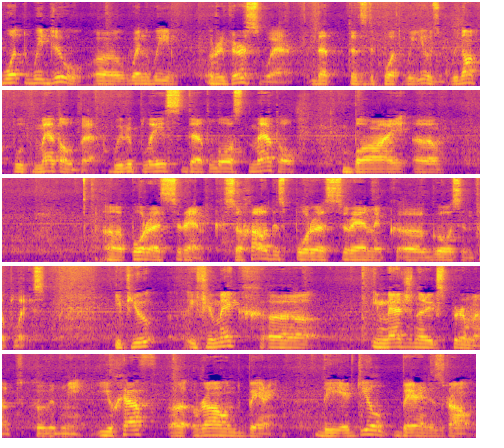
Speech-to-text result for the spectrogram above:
what we do uh, when we reverse wear, that, that's the what we use. We don't put metal back. We replace that lost metal by uh, uh, porous ceramic. So how this porous ceramic uh, goes into place? If you if you make uh, imaginary experiment with me, you have a round bearing. The ideal bearing is round.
